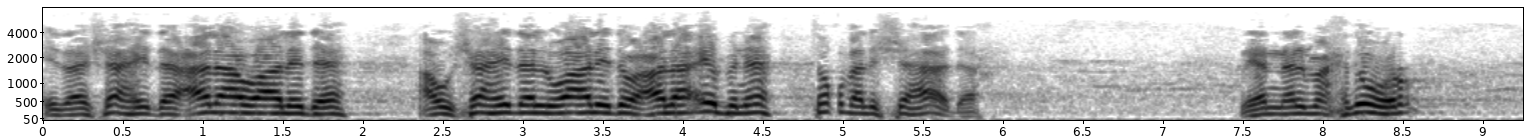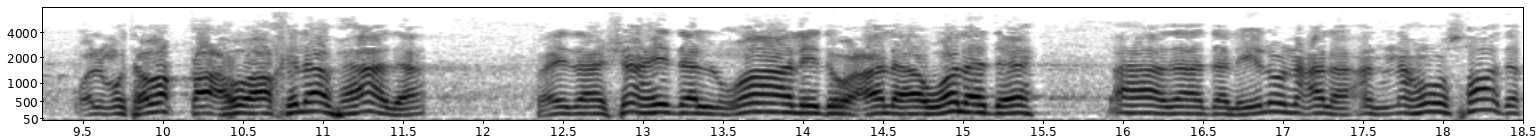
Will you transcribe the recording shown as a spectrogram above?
إذا شهد على والده أو شهد الوالد على ابنه تقبل الشهادة. لأن المحذور والمتوقع هو خلاف هذا. فإذا شهد الوالد على ولده فهذا دليل على أنه صادق.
